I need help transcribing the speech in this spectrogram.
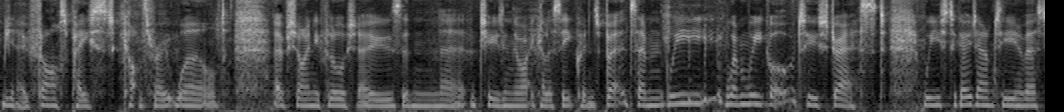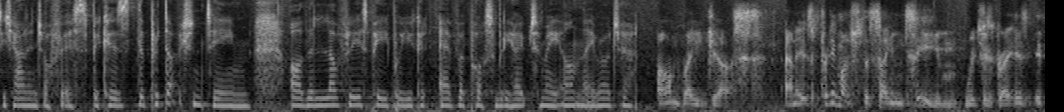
you know fast-paced, cutthroat world of shiny floor shows and uh, choosing the right colour sequins. But um, we, when we got too stressed, we used to go down to the University Challenge office because the production team are the loveliest people you could ever possibly hope to meet, aren't they, Roger? Aren't they just? And it's pretty much the same team, which is great. Is it,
